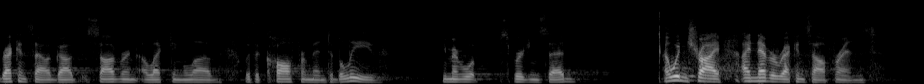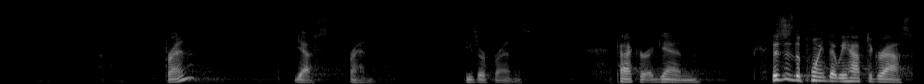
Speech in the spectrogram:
reconcile God's sovereign electing love with a call for men to believe. You remember what Spurgeon said? I wouldn't try, I never reconcile friends. Friends? Yes, friends. These are friends. Packer again. This is the point that we have to grasp.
